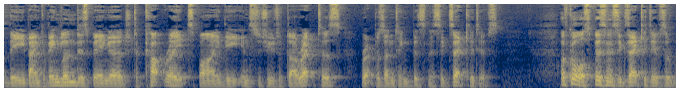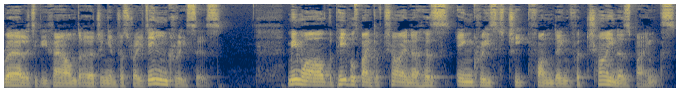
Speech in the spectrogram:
The Bank of England is being urged to cut rates by the Institute of Directors, representing business executives. Of course, business executives are rarely to be found urging interest rate increases. Meanwhile, the People's Bank of China has increased cheap funding for China's banks,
